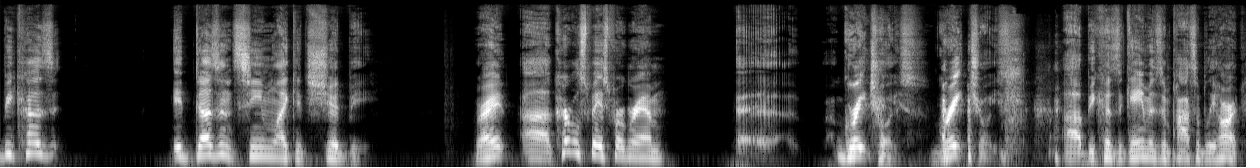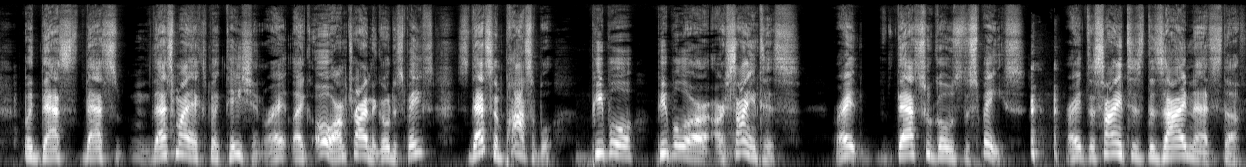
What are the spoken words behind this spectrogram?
because it doesn't seem like it should be, right? Uh, Kerbal Space Program. Uh, great choice, great choice, uh, because the game is impossibly hard. But that's that's that's my expectation, right? Like, oh, I'm trying to go to space. That's impossible. People people are are scientists, right? That's who goes to space, right? The scientists design that stuff.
